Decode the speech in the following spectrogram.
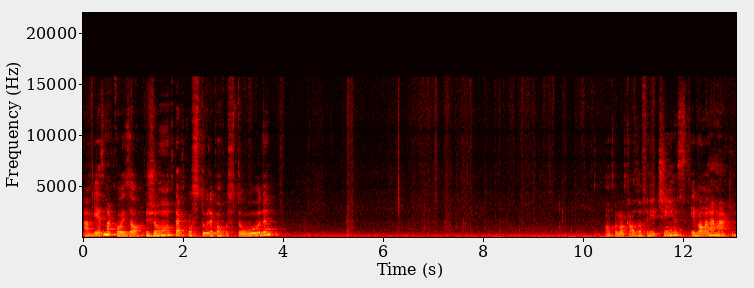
A mesma coisa, ó. Junta, costura com costura. Colocar os alfinetinhos e vamos lá na máquina.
